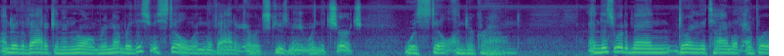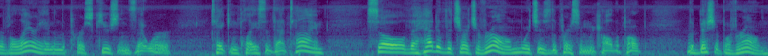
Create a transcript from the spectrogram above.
under the Vatican in Rome. Remember, this was still when the Vatican, or excuse me, when the church was still underground. And this would have been during the time of Emperor Valerian and the persecutions that were taking place at that time. So the head of the Church of Rome, which is the person we call the Pope, the Bishop of Rome,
